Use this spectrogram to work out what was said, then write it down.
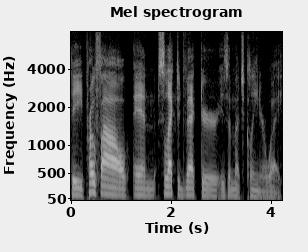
The profile and selected vector is a much cleaner way.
